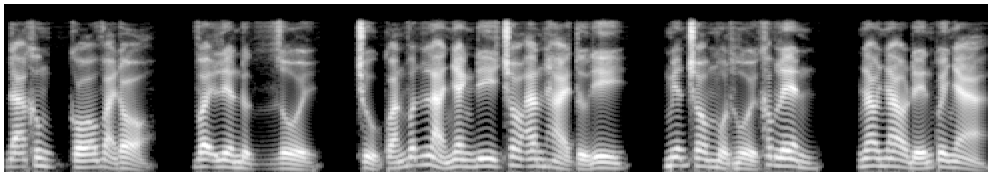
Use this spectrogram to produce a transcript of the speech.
đã không có vải đỏ, vậy liền được rồi, chủ quán vẫn là nhanh đi cho ăn hải tử đi, miễn cho một hồi khóc lên, nhao nhao đến quê nhà.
